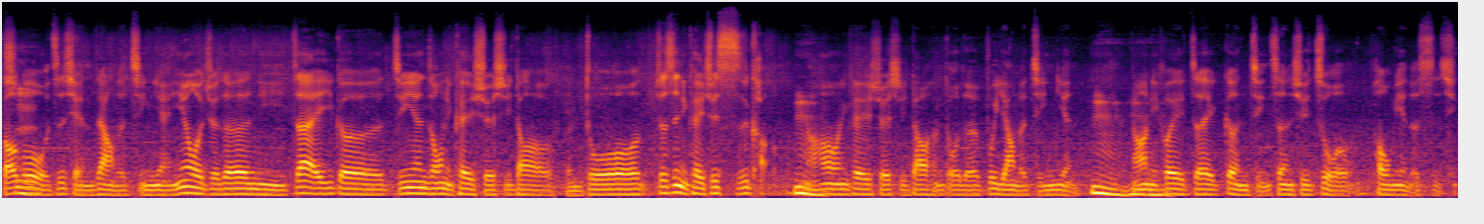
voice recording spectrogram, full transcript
包括我之前这样的经验，因为我觉得你在一个经验中，你可以学习到很多，就是你可以去思考。然后你可以学习到很多的不一样的经验，嗯，然后你会再更谨慎去做后面的事情。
